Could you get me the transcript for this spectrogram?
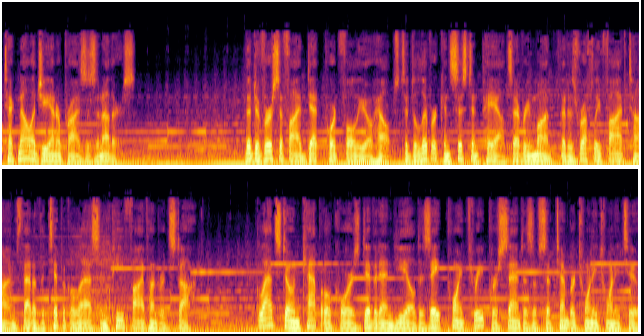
technology enterprises, and others. The diversified debt portfolio helps to deliver consistent payouts every month that is roughly 5 times that of the typical S&P 500 stock. Gladstone Capital Corp's dividend yield is 8.3% as of September 2022.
